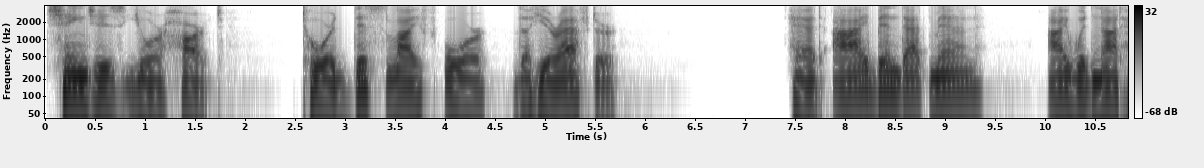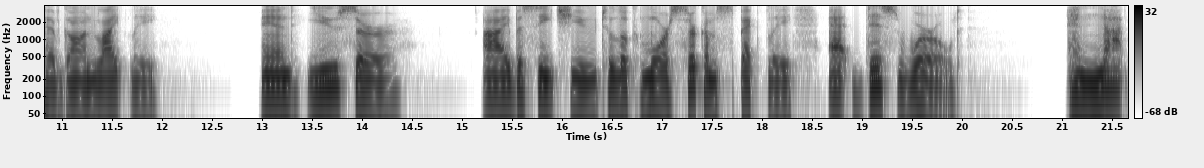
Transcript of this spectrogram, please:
changes your heart toward this life or the hereafter. Had I been that man, I would not have gone lightly. And you, sir, I beseech you to look more circumspectly at this world, and not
